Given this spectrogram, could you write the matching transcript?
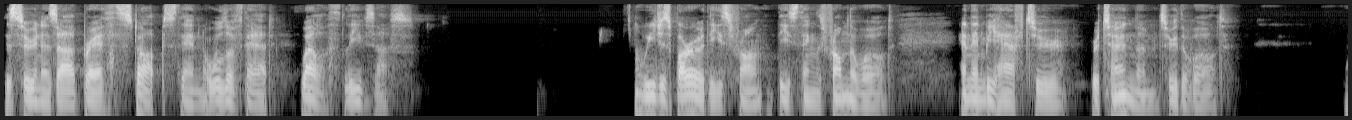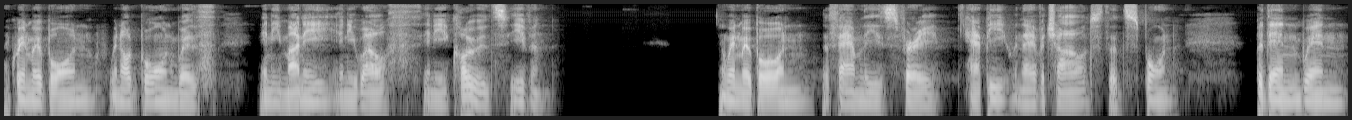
As soon as our breath stops, then all of that wealth leaves us. We just borrow these from these things from the world and then we have to return them to the world. Like when we're born, we're not born with any money, any wealth, any clothes, even. And when we're born, the family is very happy when they have a child that's born. But then when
